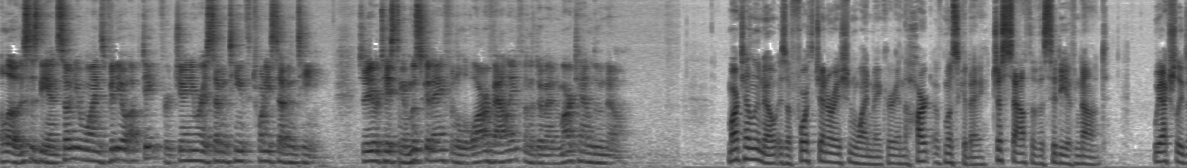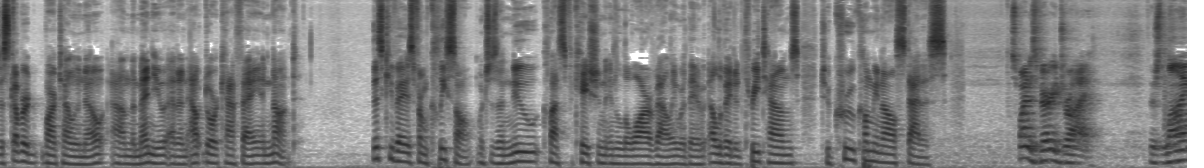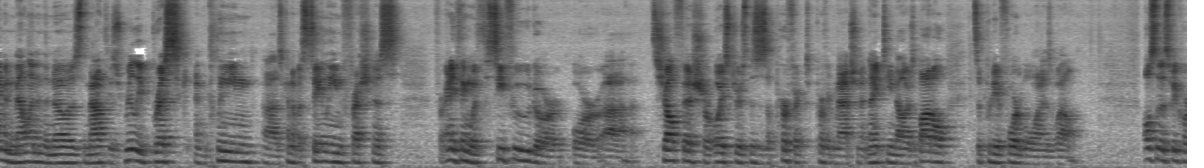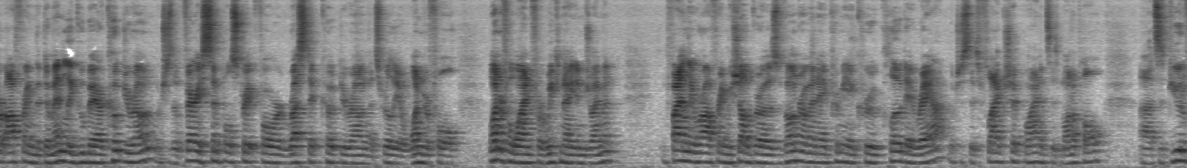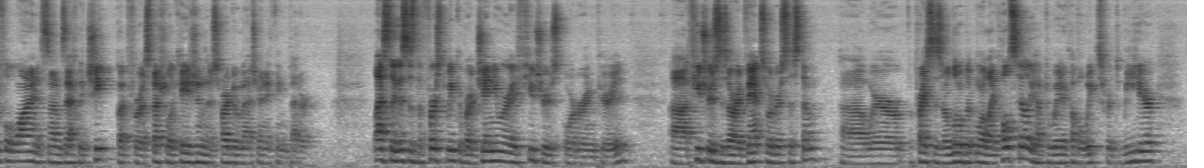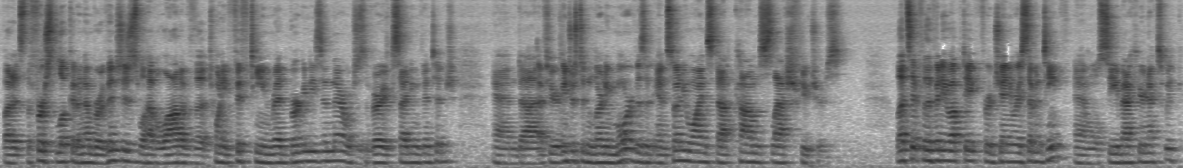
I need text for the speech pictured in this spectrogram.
Hello, this is the Ansonia Wines video update for January 17th, 2017. Today we're tasting a Muscadet from the Loire Valley from the domaine Martin Luneau. Martin Luneau is a fourth generation winemaker in the heart of Muscadet, just south of the city of Nantes. We actually discovered Martin Luneau on the menu at an outdoor cafe in Nantes. This cuvee is from Clisson, which is a new classification in the Loire Valley where they have elevated three towns to cru communal status. This wine is very dry, there's lime and melon in the nose. The mouth is really brisk and clean. Uh, it's kind of a saline freshness. For anything with seafood or, or uh, shellfish or oysters, this is a perfect, perfect match. And at $19 a bottle, it's a pretty affordable one as well. Also this week we're offering the Domaine Les Gouberts Côtes du Rhône, which is a very simple, straightforward, rustic Côtes du Rhône that's really a wonderful, wonderful wine for weeknight enjoyment. And finally, we're offering Michel Gros Vosne Romanée Premier Cru Clos des Réas, which is his flagship wine. It's his monopole. Uh, it's a beautiful wine. It's not exactly cheap, but for a special occasion, it's hard to imagine anything better. Lastly, this is the first week of our January futures ordering period. Uh, futures is our advance order system uh, where the prices are a little bit more like wholesale. You have to wait a couple weeks for it to be here, but it's the first look at a number of vintages. We'll have a lot of the 2015 red burgundies in there, which is a very exciting vintage. And uh, if you're interested in learning more, visit ansoniawines.com slash futures. That's it for the video update for January 17th, and we'll see you back here next week.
